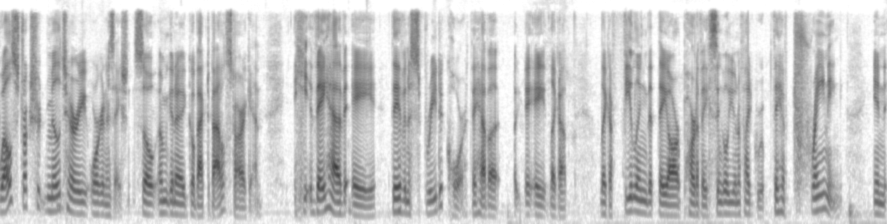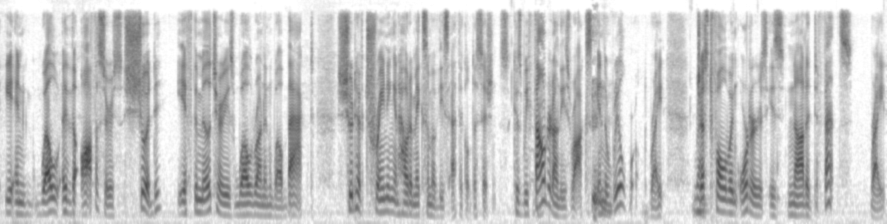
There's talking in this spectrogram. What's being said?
well-structured military organization. So I'm going to go back to Battlestar again. He, they have a they have an esprit de corps. They have a, a, a like a like a feeling that they are part of a single unified group. They have training in in well the officers should if the military is well run and well backed should have training in how to make some of these ethical decisions. Because we found it on these rocks in the real world right? just following orders is not a defense right?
